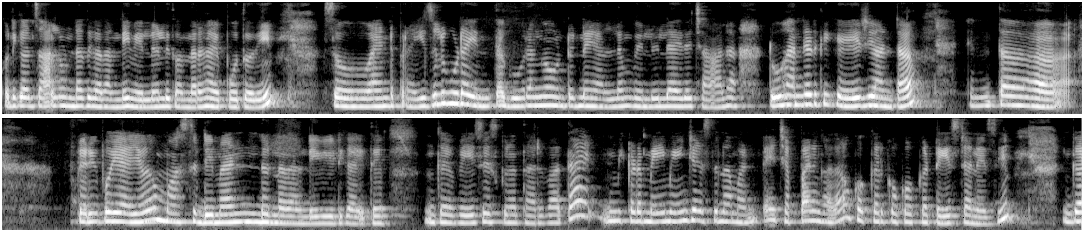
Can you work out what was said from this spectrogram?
కొన్ని కొన్నిసార్లు ఉండదు కదండి వెల్లుల్లి తొందరగా అయిపోతుంది. సో అండ్ ప్రైజులు కూడా ఎంత ఘోరంగా ఉంటున్నాయి. అల్లం వెల్లుల్లి అయితే చాలా టూ హండ్రెడ్కి కేజీ అంట. ఎంత పెరిగిపోయాయో మస్తు డిమాండ్ ఉన్నదండి వీటికి అయితే ఇంకా వేసేసుకున్న తర్వాత ఇక్కడ మేము ఏం చేస్తున్నామంటే చెప్పాను కదా ఒక్కొక్కరికి ఒక్కొక్క టేస్ట్ అనేసి. ఇంకా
